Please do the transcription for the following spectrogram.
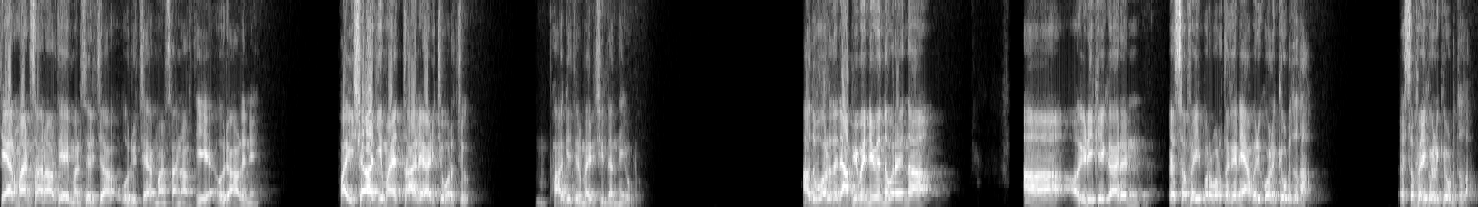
ചെയർമാൻ സ്ഥാനാർത്ഥിയായി മത്സരിച്ച ഒരു ചെയർമാൻ സ്ഥാനാർത്ഥിയെ ഒരാളിന് പൈശാചികമായ തല അടിച്ചു പറിച്ചു ഭാഗ്യത്തിൽ മരിച്ചില്ലെന്നേ ഉള്ളൂ. അതുപോലെ തന്നെ അഭിമന്യു എന്ന് പറയുന്ന ആ ഇടുക്കിക്കാരൻ എസ് എഫ് ഐ പ്രവർത്തകനെ അവർ കൊലക്കി കൊടുത്തതാ. എസ് എഫ് ഐ കൊലക്കി കൊടുത്തതാ.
